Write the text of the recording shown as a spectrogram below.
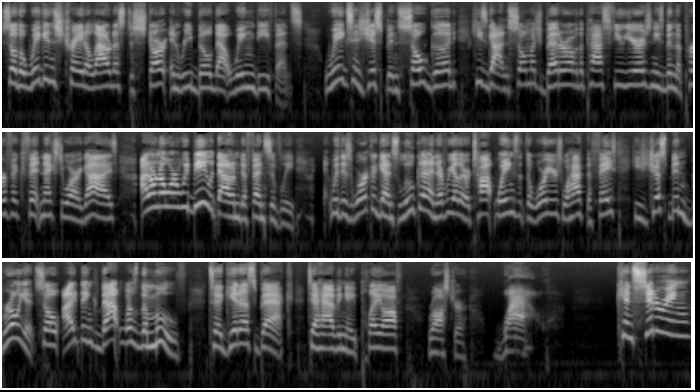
so the Wiggins trade allowed us to start and rebuild that wing defense. Wiggs has just been so good. He's gotten so much better over the past few years, and he's been the perfect fit next to our guys. I don't know where we'd be without him defensively. With his work against Luka and every other top wings that the Warriors will have to face, he's just been brilliant. So I think that was the move to get us back to having a playoff roster. Wow considering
